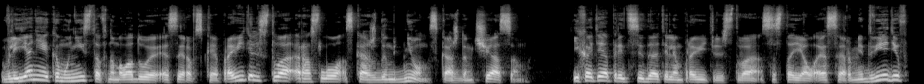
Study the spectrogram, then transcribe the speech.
Влияние коммунистов на молодое эсеровское правительство росло с каждым днем, с каждым часом. И хотя председателем правительства состоял эсер Медведев,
